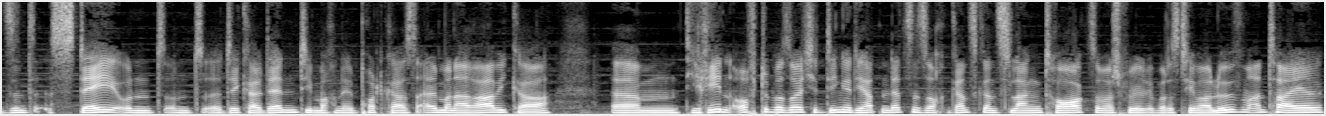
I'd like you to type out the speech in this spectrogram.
sind Stay und, und äh, Dekadent, die machen den Podcast Alman Arabica. Ähm, die reden oft über solche Dinge. Die hatten letztens auch einen ganz, ganz langen Talk, zum Beispiel über das Thema Löwenanteil,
